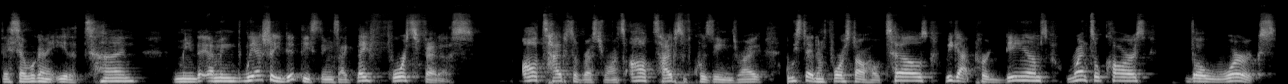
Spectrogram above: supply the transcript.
They said we're going to eat a ton. I mean, they, I mean, we actually did these things. Like they force fed us all types of restaurants, all types of cuisines, right? We stayed in four star hotels. We got per diems, rental cars, the works.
